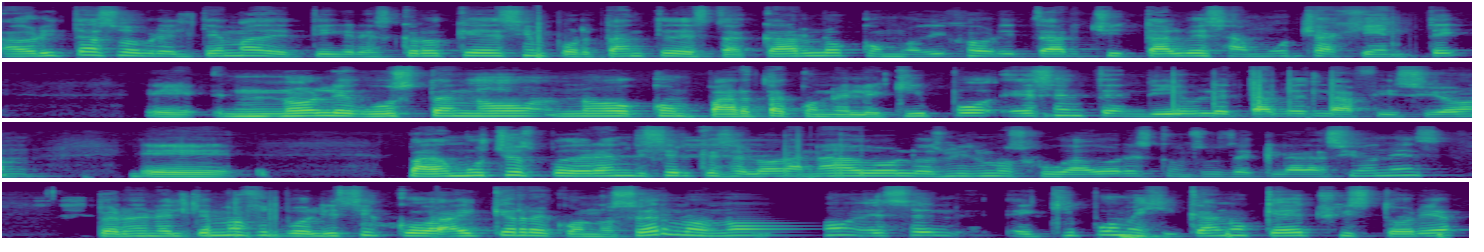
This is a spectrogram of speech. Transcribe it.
ahorita sobre el tema de Tigres, creo que es importante destacarlo, como dijo ahorita Archie, tal vez a mucha gente eh, no le gusta, no, no comparta con el equipo, es entendible tal vez la afición, eh, para muchos podrán decir que se lo ha ganado, los mismos jugadores con sus declaraciones, pero en el tema futbolístico hay que reconocerlo, ¿no? Es el equipo mexicano que ha hecho historia,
